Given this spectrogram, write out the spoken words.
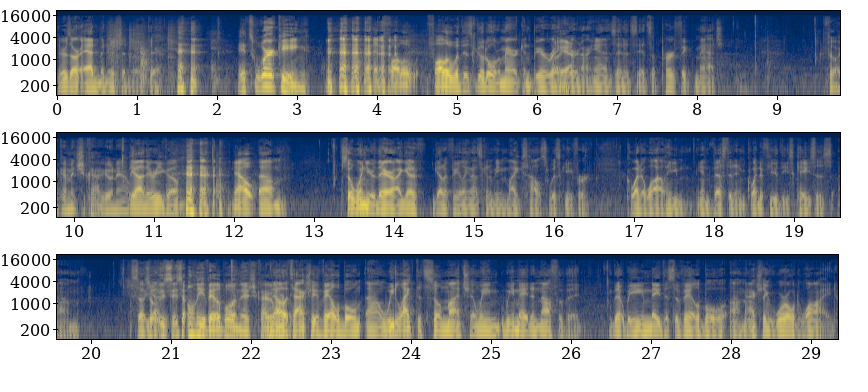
there's our admonition right there. It's working. and follow follow with this good old American beer oh, right Oh, yeah. here in our hands, and it's it's a perfect match. Feel like I'm in Chicago now. Yeah, there you go. now, um, so when you're there, I got a, got a feeling that's going to be Mike's house whiskey for quite a while. He invested in quite a few of these cases. Um, so, So yeah. is this only available in the Chicago? No, market? it's actually available. Uh, we liked it so much, and we we made enough of it that we made this available um, actually worldwide.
